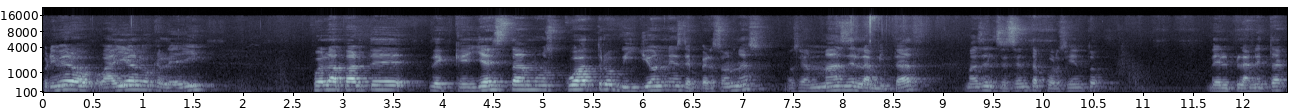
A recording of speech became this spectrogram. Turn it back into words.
Primero, ahí algo que leí fue la parte de que ya estamos 4 billones de personas, o sea, más de la mitad, más del 60% del planeta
